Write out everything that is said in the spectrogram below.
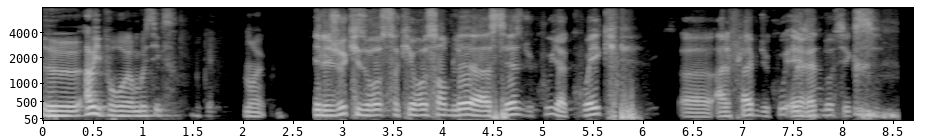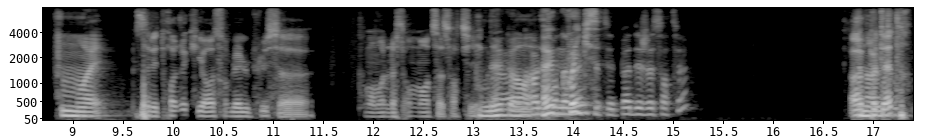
Euh, ah oui, pour Rainbow Six. Ok. Et les jeux qui, res- qui ressemblaient à CS, du coup, il y a Quake, euh, Half-Life, du coup, et Rainbow Six. Ouais. C'est les trois jeux qui ressemblaient le plus euh, au, moment de la- au moment de sa sortie. D'accord. Euh, Unreal Ah, Tournament, Quake, c'était pas déjà sorti? Ah, peut-être.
